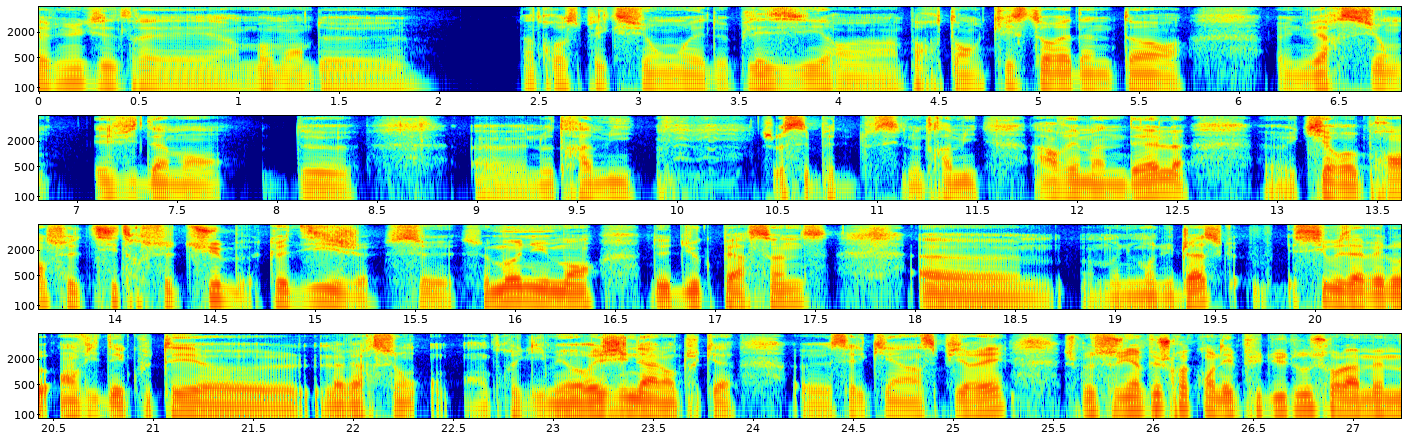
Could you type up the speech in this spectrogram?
Prévenu que c'était un moment de d'introspection et de plaisir euh, important. Christo Redentor, une version évidemment de euh, notre ami sais pas du tout si notre ami Harvey Mandel, euh, qui reprend ce titre, ce tube, que dis-je, ce, monument de Duke Persons, euh, un monument du jazz. Si vous avez envie d'écouter euh, la version entre guillemets originale, en tout cas celle qui a inspiré, je me souviens plus, je crois qu'on n'est plus du tout sur la même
